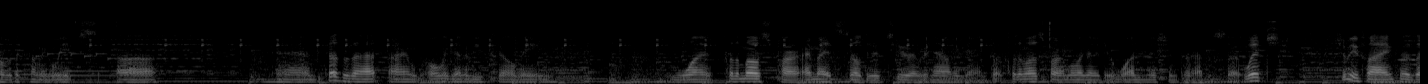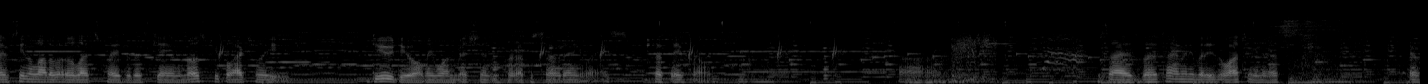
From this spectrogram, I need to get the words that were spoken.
over the coming weeks. Uh, and because of that, I'm only going to be filming one, for the most part, I might still do two every now and again, but for the most part I'm only going to do one mission per episode, which should be fine, because I've seen a lot of other Let's Plays of this game, and most people actually do do only one mission per episode anyways, that they film. Um, besides, by the time anybody's watching this, if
